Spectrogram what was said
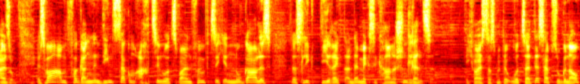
Also, es war am vergangenen Dienstag um 18.52 Uhr in Nogales. Das liegt direkt an der mexikanischen Grenze. Ich weiß das mit der Uhrzeit deshalb so genau,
